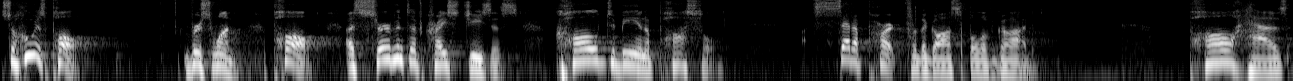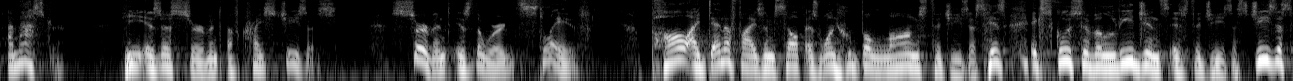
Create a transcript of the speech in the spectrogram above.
So, who is Paul? Verse 1 Paul, a servant of Christ Jesus, called to be an apostle, set apart for the gospel of God. Paul has a master. He is a servant of Christ Jesus. Servant is the word slave. Paul identifies himself as one who belongs to Jesus. His exclusive allegiance is to Jesus. Jesus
